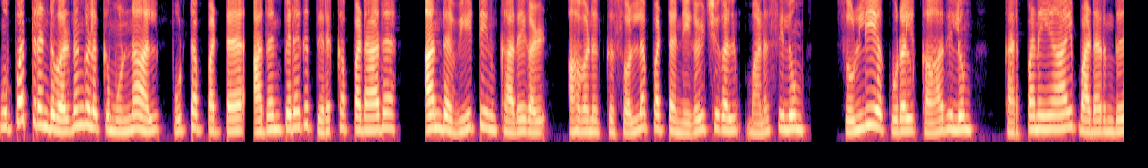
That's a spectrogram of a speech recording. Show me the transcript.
முப்பத்திரண்டு வருடங்களுக்கு முன்னால் பூட்டப்பட்ட அதன் பிறகு திறக்கப்படாத அந்த வீட்டின் கதைகள் அவனுக்கு சொல்லப்பட்ட நிகழ்ச்சிகள் மனசிலும் சொல்லிய குரல் காதிலும் கற்பனையாய் படர்ந்து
